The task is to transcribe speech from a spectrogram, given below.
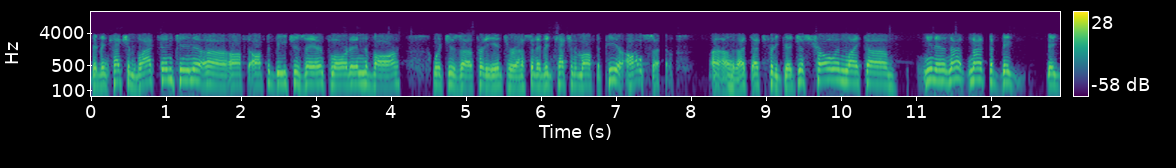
They've been catching blackfin tuna uh, off off the beaches there in Florida in Navarre, which is uh, pretty interesting. They've been catching them off the pier also. Uh, that, that's pretty good. Just trolling like um, you know, not not the big big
